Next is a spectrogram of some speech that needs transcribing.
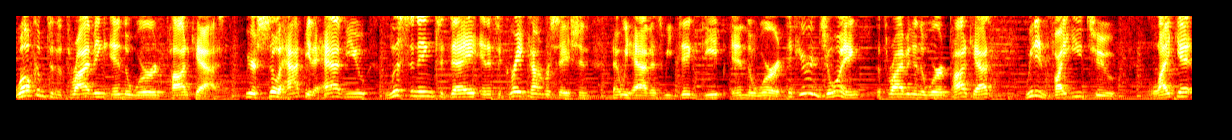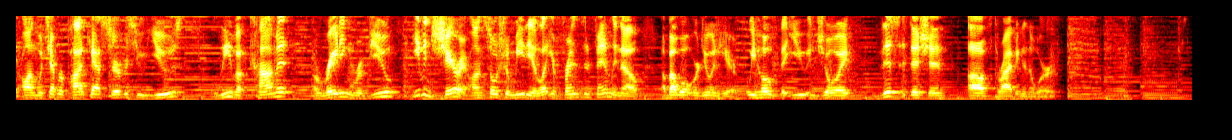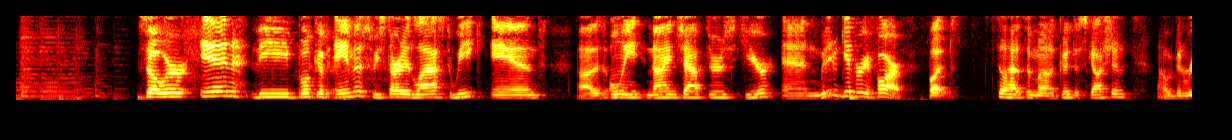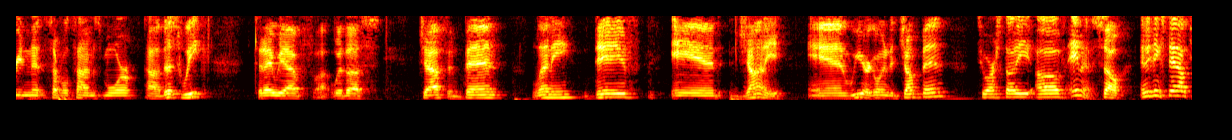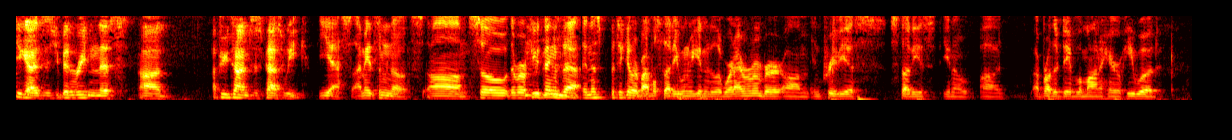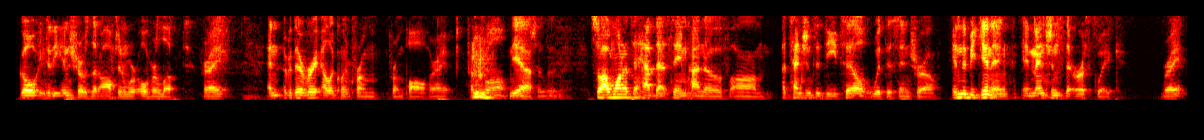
Welcome to the Thriving in the Word podcast. We are so happy to have you listening today, and it's a great conversation that we have as we dig deep in the Word. If you're enjoying the Thriving in the Word podcast, we'd invite you to like it on whichever podcast service you use, leave a comment, a rating, review, even share it on social media. Let your friends and family know about what we're doing here. We hope that you enjoy this edition of Thriving in the Word. So we're in the book of Amos. We started last week, and uh, there's only nine chapters here, and we didn't get very far, but still had some uh, good discussion. Uh, we've been reading it several times more uh, this week. Today we have uh, with us Jeff and Ben, Lenny, Dave, and Johnny, and we are going to jump in to our study of Amos. So, anything stand out to you guys as you've been reading this? A few times this past week. Yes, I made some notes. Um, so there were a few things that in this particular Bible study, when we get into the Word, I remember um, in previous studies, you know, uh, our brother Dave Lamana here, he would go into the intros that often were overlooked, right? And they're very eloquent from from Paul, right? From Paul, Yeah. absolutely. So I wanted to have that same kind of um, attention to detail with this intro. In the beginning, it mentions the earthquake, right?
